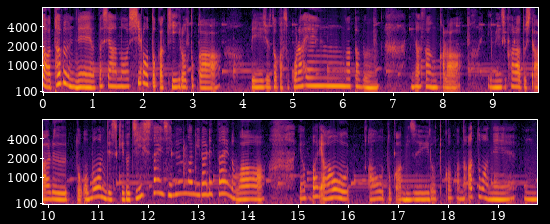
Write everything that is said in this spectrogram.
ラーは多分ね私あの白とか黄色とかベージュとかそこら辺が多分皆さんからイメージカラーとしてあると思うんですけど実際自分が見られたいのはやっぱり青青とか水色とかかな。あとはねうん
